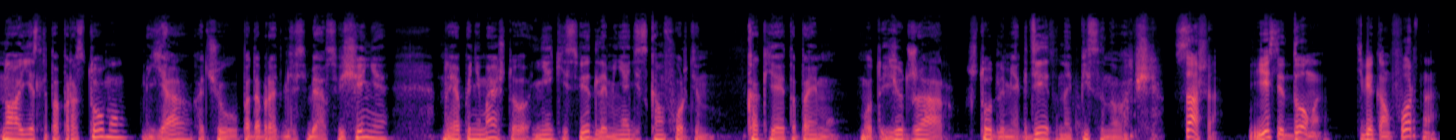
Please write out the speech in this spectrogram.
Ну а если по-простому, я хочу подобрать для себя освещение, но я понимаю, что некий свет для меня дискомфортен. Как я это пойму? Вот UGR, что для меня? Где это написано вообще? Саша, если дома тебе комфортно,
